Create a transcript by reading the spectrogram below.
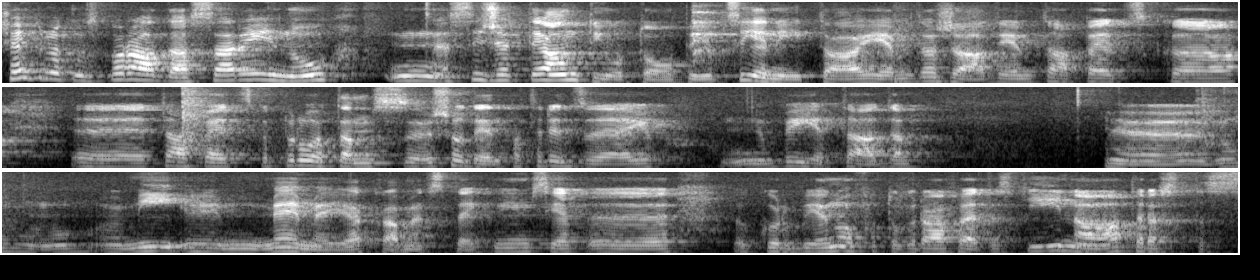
Šeit, protams, parādās arī nu, sižeti antiutopiju cienītājiem dažādi tādiem, tāpēc ka, e, tāpēc, ka protams, šodien pat redzēju, bija tāda nu, nu, mēmē, ja, kā mēs teiktu, mīms, ja, kur bija nofotografētas Ķīnā atrastas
